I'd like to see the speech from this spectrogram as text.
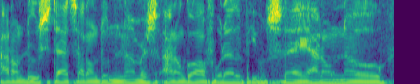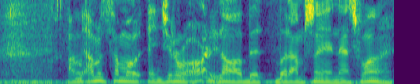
I don't do stats. I don't do numbers. I don't go off what other people say. I don't know. I mean, I'm just talking about in general artists. No, but but I'm saying that's fine.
